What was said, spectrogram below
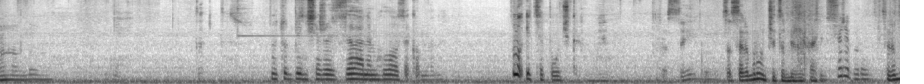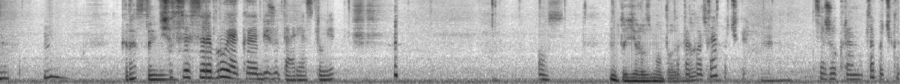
Ага, да. Ну тут він ще ж з зеленим глозиком вона. Ну і цепочка. Красиво. Це серебро чи це біжутерія? Серебро. Серебро? М, Красиво. Що це серебро, як е, біжутерія стоїть. Ось. Ну, тоді розмотав. Отака цепочка. Це ж окремо цепочка.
